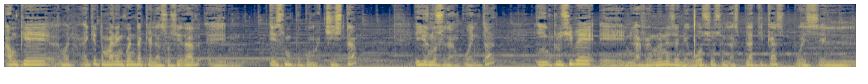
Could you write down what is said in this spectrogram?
aunque, bueno, hay que tomar en cuenta que la sociedad eh, es un poco machista, ellos no se dan cuenta. Inclusive eh, en las reuniones de negocios, en las pláticas, pues el,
